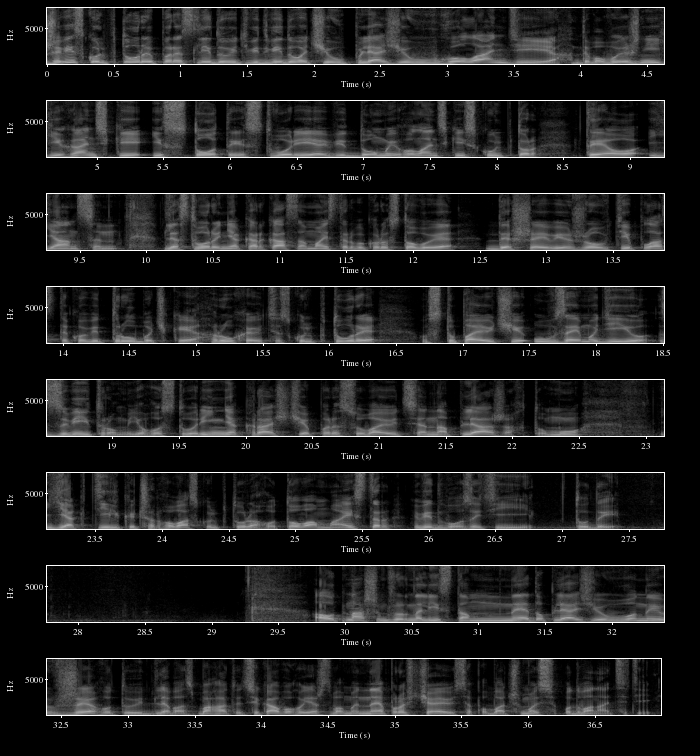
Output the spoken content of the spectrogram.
Живі скульптури переслідують відвідувачів пляжів в Голландії. Дивовижні гігантські істоти створює відомий голландський скульптор Тео Янсен. Для створення каркаса майстер використовує дешеві жовті пластикові трубочки. Рухаються скульптури, вступаючи у взаємодію з вітром. Його створіння краще пересуваються на пляжах. Тому як тільки чергова скульптура готова, майстер відвозить її туди. А от нашим журналістам не до пляжів вони вже готують для вас багато цікавого. Я ж з вами не прощаюся. Побачимось о 12-й.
